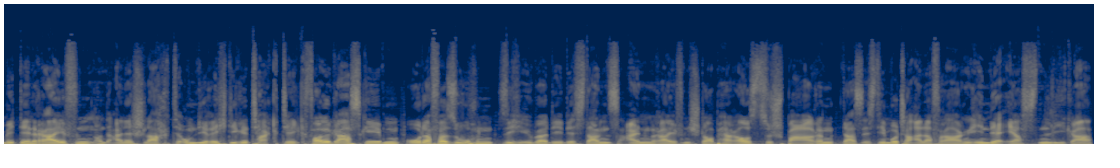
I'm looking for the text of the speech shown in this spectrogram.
mit den Reifen und eine Schlacht um die richtige Taktik. Vollgas geben oder versuchen, sich über die Distanz einen Reifenstopp herauszusparen. Das ist die Mutter aller Fragen in der ersten Liga.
